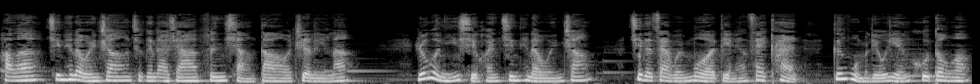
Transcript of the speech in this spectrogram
好了，今天的文章就跟大家分享到这里了。如果您喜欢今天的文章，记得在文末点亮再看，跟我们留言互动哦。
